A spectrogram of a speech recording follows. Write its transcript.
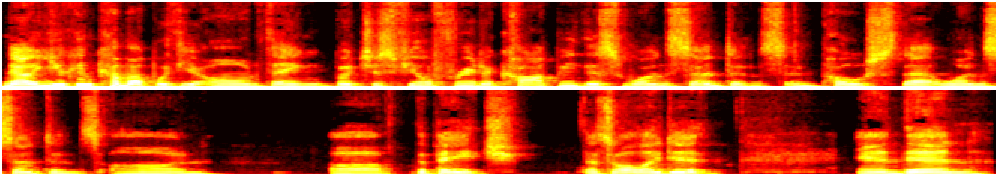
now you can come up with your own thing, but just feel free to copy this one sentence and post that one sentence on uh, the page. That's all I did. And then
